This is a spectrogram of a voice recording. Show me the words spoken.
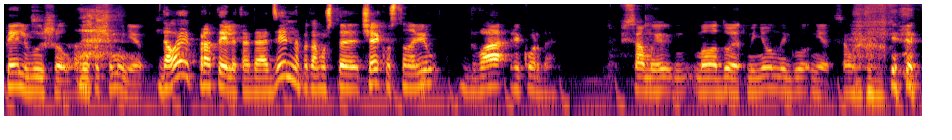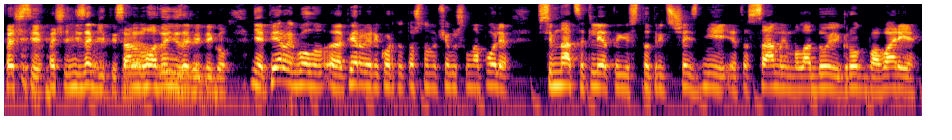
Тель вышел, ну почему нет? Давай про Теле тогда отдельно, потому что человек установил два рекорда. Самый молодой отмененный гол. Нет, самый... Почти, почти не забитый, самый Да, молодой не забитый гол. Не, первый гол, э, первый рекорд это то, что он вообще вышел на поле в 17 лет и 136 дней. Это самый молодой игрок Баварии,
